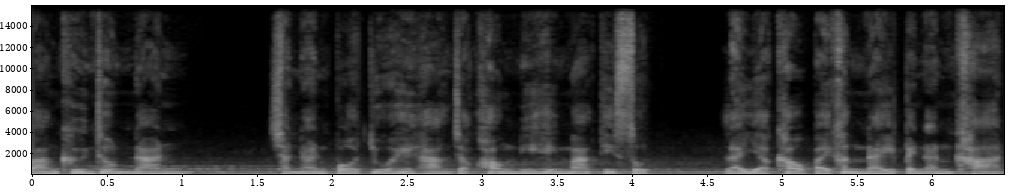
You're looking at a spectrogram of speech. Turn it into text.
บางคืนเท่านั้น ฉะนั้นโปรดอยู่ให้ห่างจากห้องนี้ให้มากที่สุด และอย่าเข้าไปข้างในเป็นอันขาด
